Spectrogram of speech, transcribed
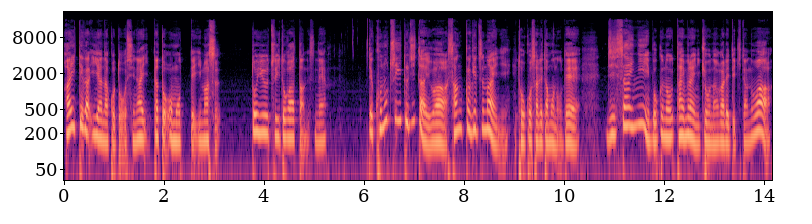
相手が嫌なことをしないだと思っています。というツイートがあったんですね。で、このツイート自体は3ヶ月前に投稿されたもので、実際に僕のタイムラインに今日流れてきたのは、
